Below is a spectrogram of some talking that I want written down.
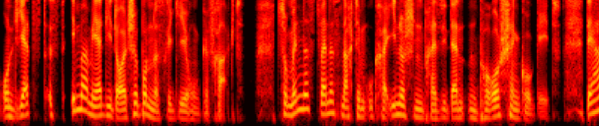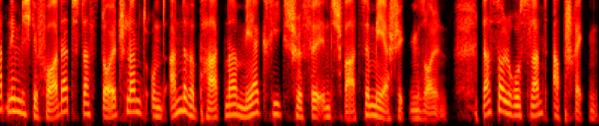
Und jetzt ist immer mehr die deutsche Bundesregierung gefragt. Zumindest wenn es nach dem ukrainischen Präsidenten Poroschenko geht. Der hat nämlich gefordert, dass Deutschland und andere Partner mehr Kriegsschiffe ins Schwarze Meer schicken sollen. Das soll Russland abschrecken.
